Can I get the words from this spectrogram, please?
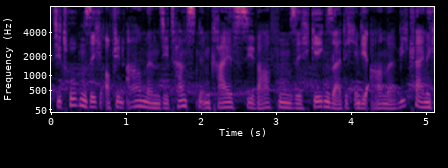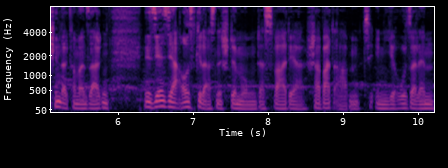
Sie trugen sich auf den Armen, sie tanzten im Kreis, sie warfen sich gegenseitig in die Arme, wie kleine Kinder kann man sagen. Eine sehr, sehr ausgelassene eine Stimmung. Das war der Schabbatabend in Jerusalem.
